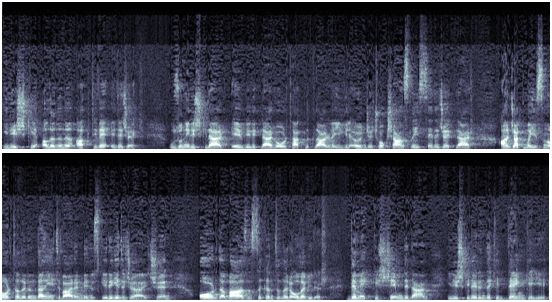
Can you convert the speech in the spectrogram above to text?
ilişki alanını aktive edecek. Uzun ilişkiler, evlilikler ve ortaklıklarla ilgili önce çok şanslı hissedecekler. Ancak Mayıs'ın ortalarından itibaren Venüs geri gideceği için orada bazı sıkıntıları olabilir. Demek ki şimdiden ilişkilerindeki dengeyi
